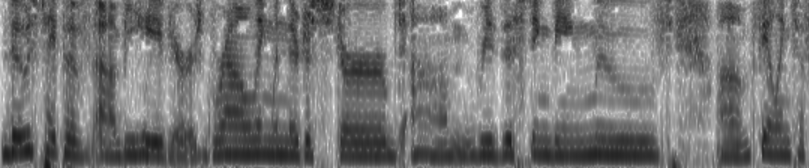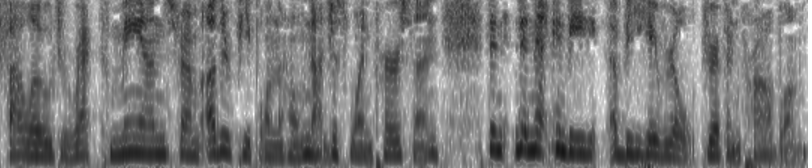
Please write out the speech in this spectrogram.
those type of uh, behaviors, growling when they're disturbed, um, resisting being moved, um, failing to follow direct commands from other people in the home, not just one person, then, then that can be a behavioral driven problem.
